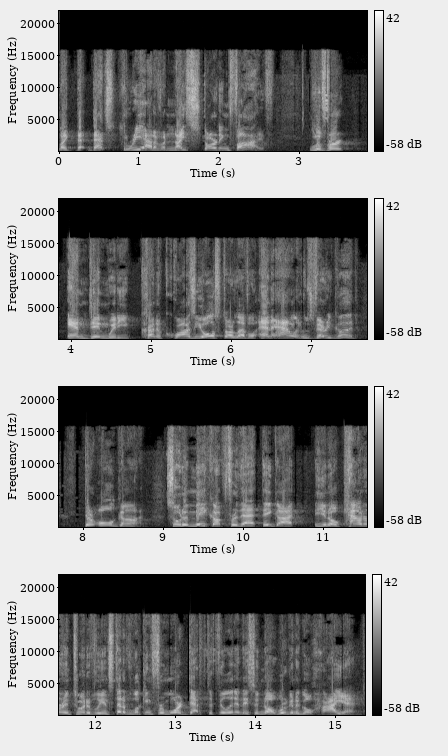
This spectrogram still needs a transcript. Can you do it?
like that, that's three out of a nice starting five. LeVert and Dinwiddie, kind of quasi All Star level, and Allen, who's very good. They're all gone. So to make up for that, they got you know counterintuitively instead of looking for more depth to fill it in, they said no, we're going to go high end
